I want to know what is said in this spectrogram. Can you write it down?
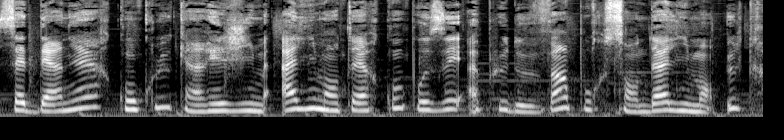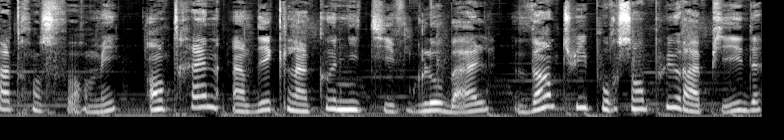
Cette dernière conclut qu'un régime alimentaire composé à plus de 20% d'aliments ultra transformés entraîne un déclin cognitif global 28% plus rapide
